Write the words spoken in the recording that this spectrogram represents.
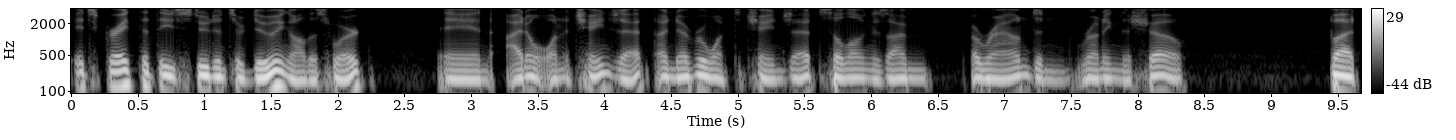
it's great that these students are doing all this work, and I don't want to change that. I never want to change that so long as I'm around and running the show. But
